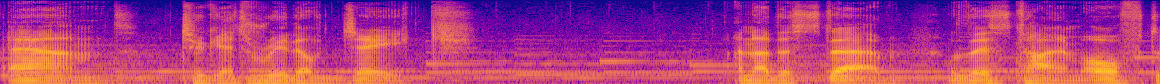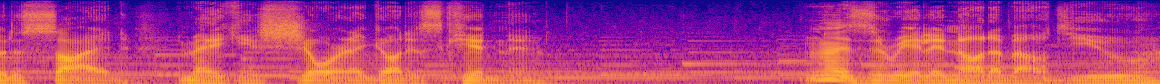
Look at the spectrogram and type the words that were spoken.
And to get rid of Jake. Another stab, this time off to the side, making sure I got his kidney. It's really not about you.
